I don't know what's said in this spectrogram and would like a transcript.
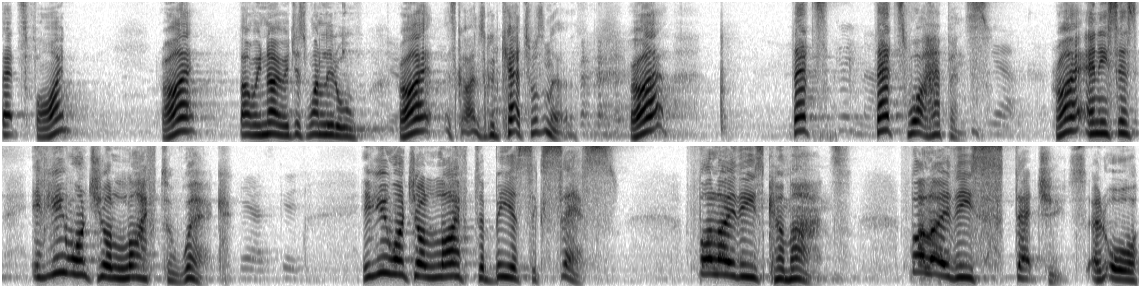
that's fine, right? But we know we're just one little, right? It's, was a good catch, wasn't it? Right? That's, that's what happens, right? And he says, if you want your life to work, if you want your life to be a success, follow these commands, follow these statutes, and, or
